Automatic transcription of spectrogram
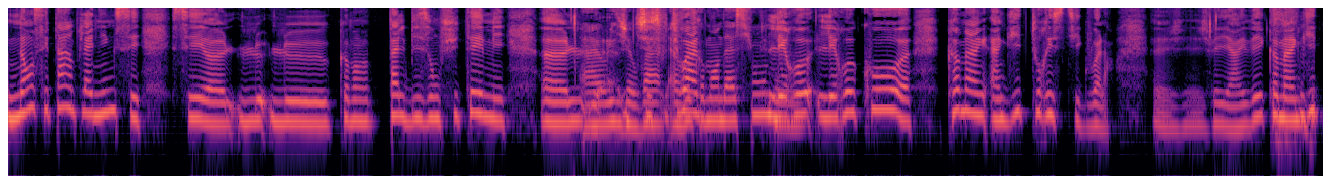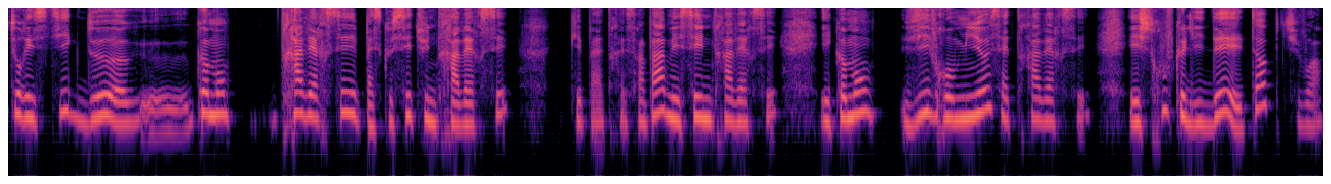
Non, c'est pas un planning, c'est c'est euh, le, le, comment pas le bison futé, mais euh, ah oui, je vois, tu, vois recommandation. Les les recos comme un, un, guide touristique, voilà. je, vais y arriver comme un guide touristique de comment traverser parce que c'est une traversée qui est pas très sympa, mais c'est une traversée et comment vivre au mieux cette traversée. Et je trouve que l'idée est top, tu vois.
